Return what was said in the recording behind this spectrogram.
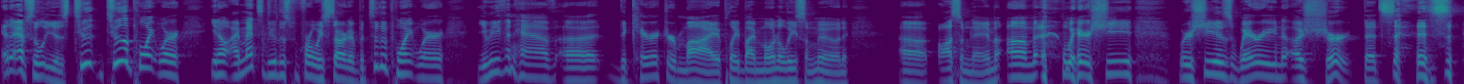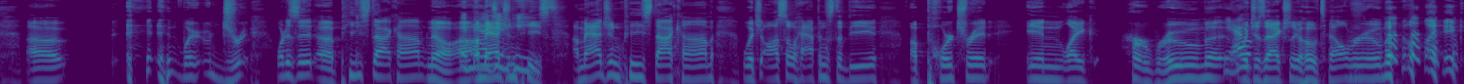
It absolutely is. To to the point where, you know, I meant to do this before we started, but to the point where you even have uh the character Mai, played by Mona Lisa Moon, uh awesome name, um, where she where she is wearing a shirt that says uh where dr- what is it uh peace.com no uh, Imagine imagine, peace. Peace. imaginepeace.com which also happens to be a portrait in like her room Yep. which is actually a hotel room like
